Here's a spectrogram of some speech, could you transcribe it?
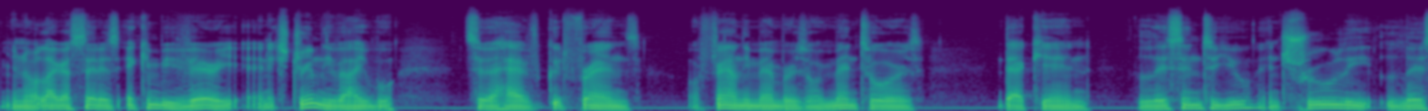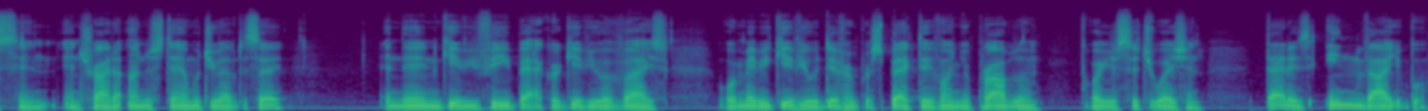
You know, like I said, it can be very and extremely valuable to have good friends or family members or mentors that can listen to you and truly listen and try to understand what you have to say and then give you feedback or give you advice or maybe give you a different perspective on your problem or your situation that is invaluable.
